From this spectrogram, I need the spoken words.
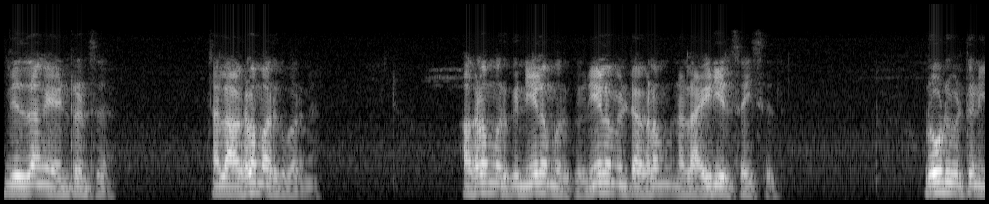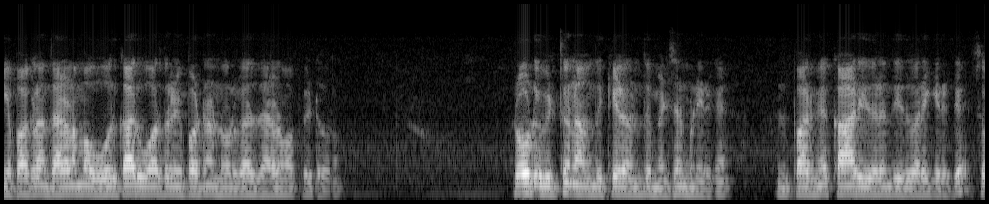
இதுதாங்க என்ட்ரன்ஸு நல்லா அகலமாக இருக்குது பாருங்கள் அகலமும் இருக்குது நீளமும் இருக்குது நீளம் இன்ட்டு அகலம் நல்ல ஐடியல் சைஸ் இது ரோடு விட்டு நீங்கள் பார்க்கலாம். தாராளமாக ஒரு கார் ஓரத்தில் நிப்பாட்டினா இன்னொரு கார் தாராளமாக போயிட்டு வரும். ரோடு விட்டு நான் வந்து கீழே வந்து மென்ஷன் பண்ணியிருக்கேன். பாருங்கள் கார் இதுலேருந்து இது வரைக்கும் இருக்குது ஸோ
